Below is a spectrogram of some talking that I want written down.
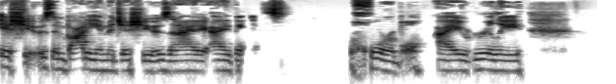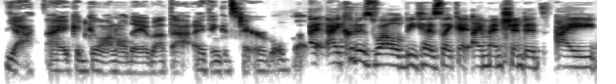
issues and body image issues. And I, I think it's, horrible. I really, yeah, I could go on all day about that. I think it's terrible, but I, I could as well because, like I, I mentioned, it's I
